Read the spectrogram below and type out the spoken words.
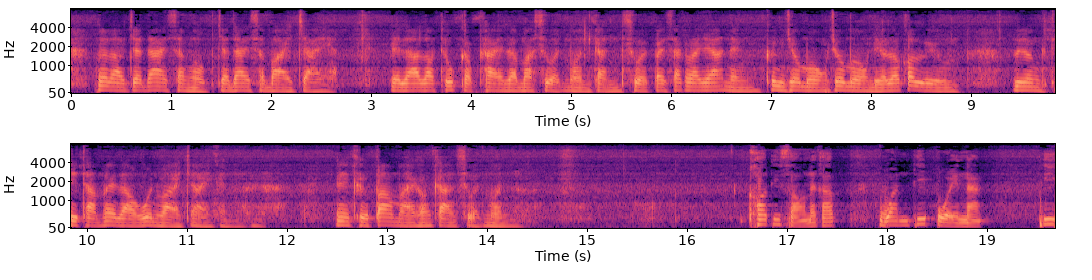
ๆ เพื่อเราจะได้สงบจะได้สบายใจ เวลาเราทุกข์กับใครเรามาสวดมนต์กัน สวดไปสักระยะหนึ่งครึ่งชั่วโมงชั่วโมงเดี๋ยวเราก็ลืมเรื่องที่ทำให้เราวุ่นวายใจกัน นี่คือเป้าหมายของการสวดมนต์ข้อที่สองนะครับ วันที่ป่วยหนัก พี่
